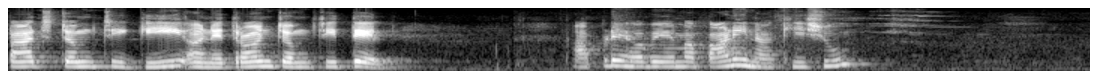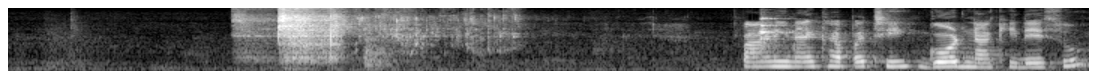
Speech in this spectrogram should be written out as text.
પાંચ ચમચી ઘી અને ત્રણ ચમચી તેલ. આપણે હવે એમાં પાણી નાખીશું. પાણી નાખ્યા પછી ગોળ નાખી દઈશું.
